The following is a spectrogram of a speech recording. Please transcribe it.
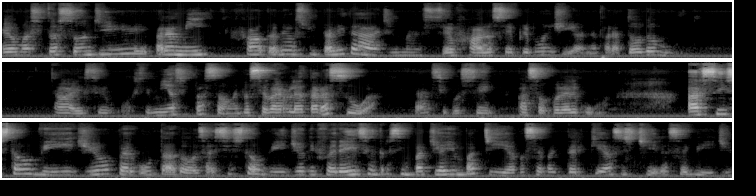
é uma situação de, para mim, falta de hospitalidade, mas eu falo sempre bom dia né, para todo mundo. Tá? Essa, essa é a minha situação. Você vai relatar a sua, tá? se você passou por alguma. Assista o vídeo, pergunta 2. Assista o vídeo, diferença entre simpatia e empatia. Você vai ter que assistir esse vídeo,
